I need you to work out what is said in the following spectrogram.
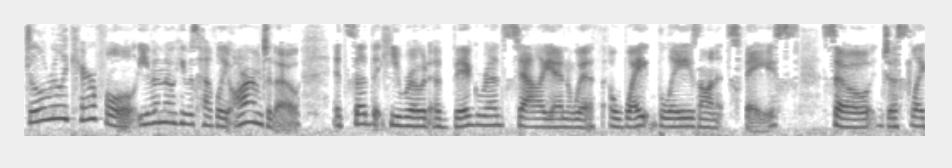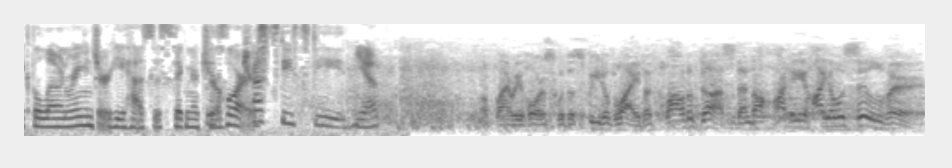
still really careful, even though he was heavily armed, though. It said that he rode a big red stallion with a white blaze on its face. So, just like the Lone Ranger, he has his signature His horse. trusty steed. Yep. Fiery horse with the speed of light, a cloud of dust, and a hearty Hi-Yo Silver.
